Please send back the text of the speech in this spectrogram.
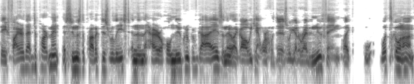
they fire that department as soon as the product is released, and then they hire a whole new group of guys, and they're like, "Oh, we can't work with this. We got to write a new thing." Like, w- what's going on?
